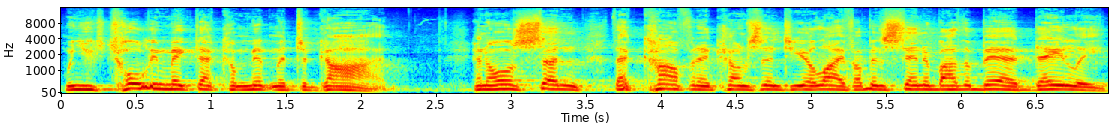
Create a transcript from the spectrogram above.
when you totally make that commitment to God. And all of a sudden, that confidence comes into your life. I've been standing by the bed daily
